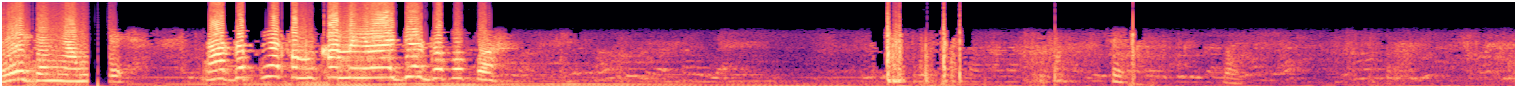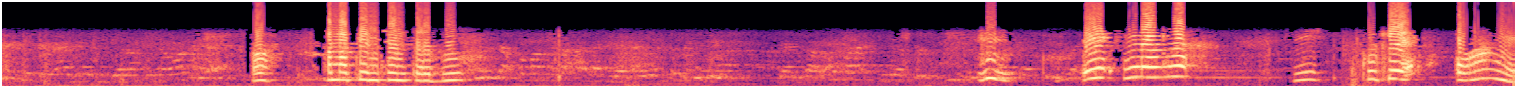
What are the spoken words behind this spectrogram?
Eh, jangan nyampe. Ngadepnya kamu kamera aja, gak apa-apa. Eh. Oh, amatin center dulu. Eh, eh, enggak, enggak. Ih, kok kayak orang ya,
